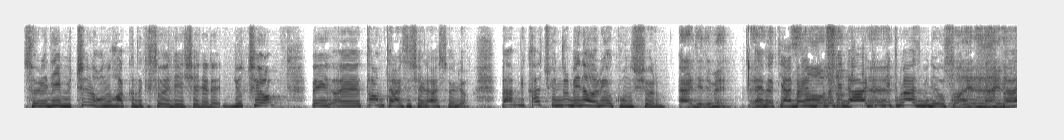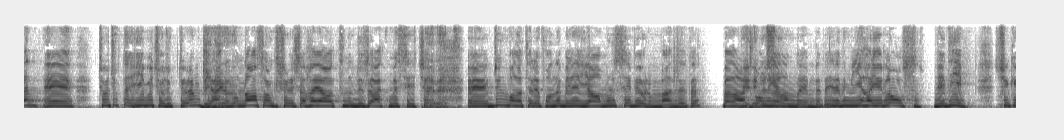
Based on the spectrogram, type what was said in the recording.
söylediği bütün onun hakkındaki söylediği şeyleri yutuyor ve e, tam tersi şeyler söylüyor. Ben birkaç gündür beni arıyor konuşuyorum. Erdi değil mi? Evet, yani benim Sağ buradaki olsun. derdim Evet. bitmez biliyorsun. Aynen, aynen. Ben e, çocuk da iyi bir çocuk diyorum ki yani Biliyorum. bundan sonraki süreçte hayatını düzeltmesi için. Evet. E, dün bana telefonda beni Yağmur'u seviyorum ben dedi. Ben artık Dedi onun son? yanındayım dedi. E Dedim iyi hayırlı olsun. Ne diyeyim? Çünkü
